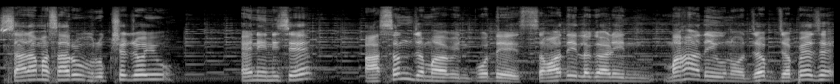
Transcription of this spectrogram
સારામાં સારું વૃક્ષ જોયું. એની નીચે આસન જમાવીને પોતે સમાધિ લગાડીને મહાદેવનો જપ જપે છે.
